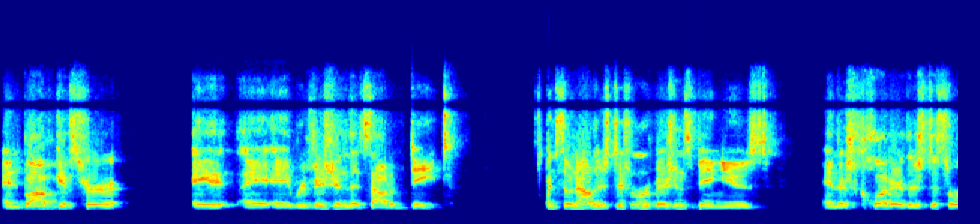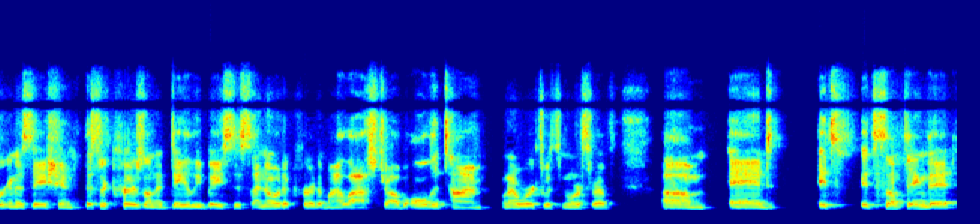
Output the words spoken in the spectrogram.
and Bob gives her a, a, a revision that's out of date. And so now there's different revisions being used and there's clutter, there's disorganization. This occurs on a daily basis. I know it occurred at my last job all the time when I worked with Northrop, um, and it's it's something that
